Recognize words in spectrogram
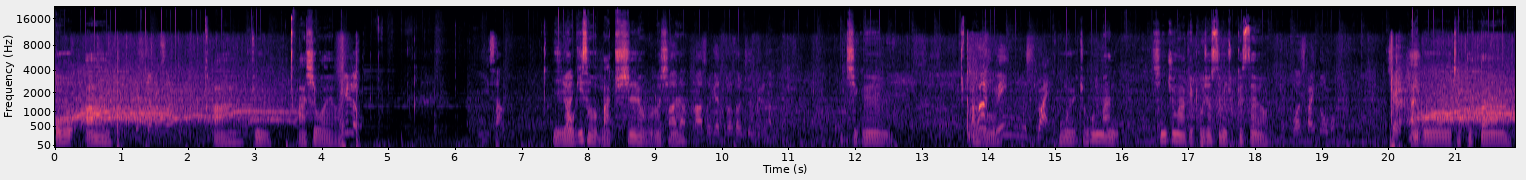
오 아아 투수 잡아서 좀 아쉬워요 1루. 2사. 이제 여기서 맞추시려고 그러시나? 타자 타석에 들어설 준비를 합니다. 지금 스트라이크. 공을 조금만 신중하게 보셨으면 좋겠어요. 아이고 잡혔다.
